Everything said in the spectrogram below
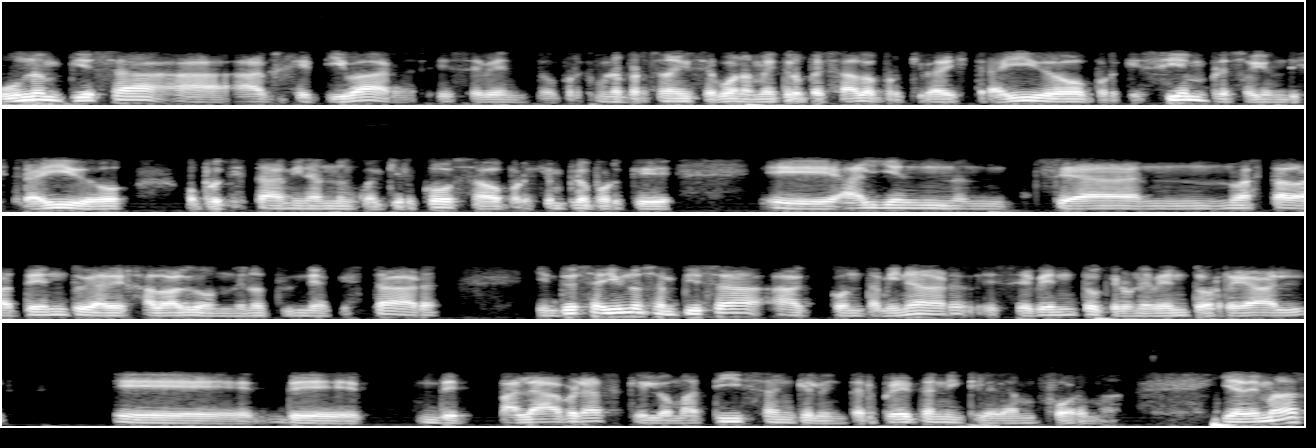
uno empieza a, adjetivar ese evento, porque una persona dice, bueno, me he tropezado porque iba distraído, porque siempre soy un distraído, o porque estaba mirando en cualquier cosa, o por ejemplo porque eh, alguien se ha, no ha estado atento y ha dejado algo donde no tendría que estar. Y entonces ahí uno se empieza a contaminar ese evento, que era un evento real, eh, de, de palabras que lo matizan, que lo interpretan y que le dan forma. Y además,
